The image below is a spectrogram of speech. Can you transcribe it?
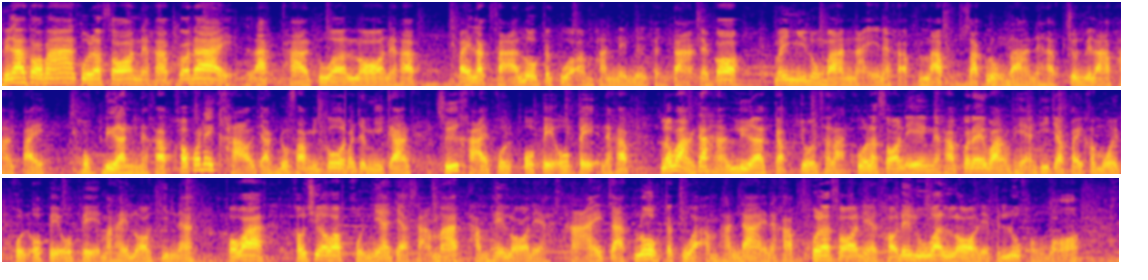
เวลาต่อมาโคลาซอนนะครับก็ได้ลักพาตัวรอนะครับไปรักษาโรคตะกั่วอัมพันธ์ในเมืองต่างๆ แต่ก็ไม่มีโรงพยาบาลไหนนะครับรับซักโรงพยาบาลนะครับ จนเวลาผ่านไป 6 เดือนนะครับเขาก็ได้ข่าวจากโดฟามิโกว่าจะมีการซื้อขายผลโอเปโอเปนะครับ ระหว่างทหารเรือกับโจรสลัดโคลาซอนเองนะครับก็ได้วางแผนที่จะไปขโมยผลโอเปโอเปมาให้รอกินนะ เพราะว่าเขาเชื่อว่าผลเนี่ยจะสามารถทำให้รอเนี่ยหายจากโรคตะกั่วอัมพันธ์ได้นะครับโคลาซอนเนี่ยเขาได้รู้ว่ารอเนี่ยเป็นลูกของหมอ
